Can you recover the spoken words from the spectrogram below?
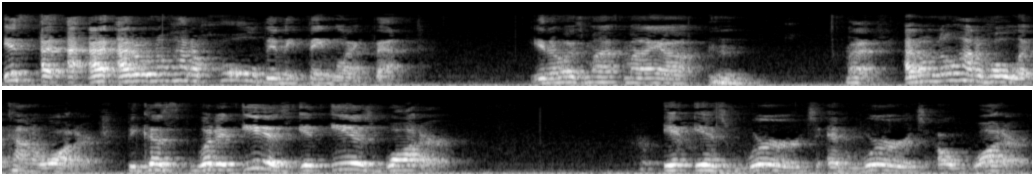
It's, I, I, I don't know how to hold anything like that. You know, it's my, my, uh, my, I don't know how to hold that kind of water because what it is, it is water. It is words and words are water.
